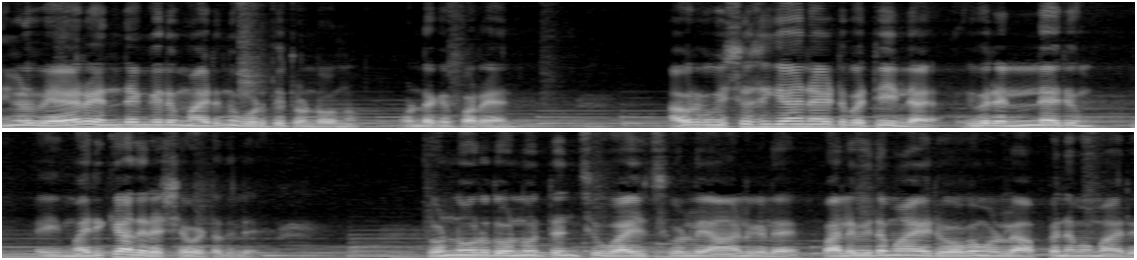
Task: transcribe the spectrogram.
നിങ്ങൾ വേറെ എന്തെങ്കിലും മരുന്ന് കൊടുത്തിട്ടുണ്ടോയെന്ന് ഉണ്ടെങ്കിൽ പറയാൻ. അവർക്ക് വിശ്വസിക്കാനായിട്ട് പറ്റിയില്ല. ഇവരെല്ലാവരും ഈ മരിക്കാതെ രക്ഷപ്പെട്ടതിൽ തൊണ്ണൂറ് തൊണ്ണൂറ്റഞ്ച് വയസ്സുള്ള ആളുകളെ പലവിധമായ രോഗമുള്ള അപ്പനമ്മമാർ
